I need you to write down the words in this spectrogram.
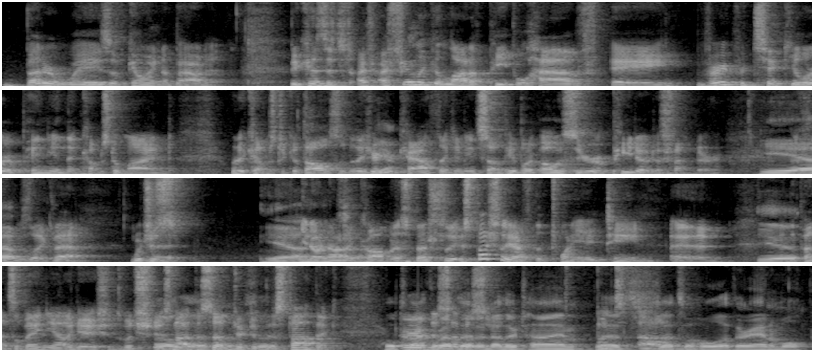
better ways of going about it because it's I, I feel like a lot of people have a very particular opinion that comes to mind when it comes to Catholicism. They hear Yeah. you're Catholic, I mean, some people are oh, so you're a pedo defender, Yeah. things like that, which is Yeah. you know not uh, uncommon, especially especially after the 2018 and, Yeah. and the Pennsylvania allegations, which is Oh, not the subject of this topic. We'll talk about that another time. But, That's um, that's a whole other animal.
